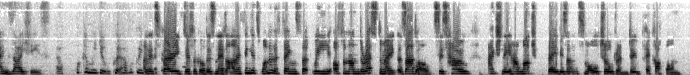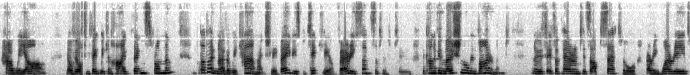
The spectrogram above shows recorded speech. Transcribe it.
anxieties? Uh, what can we do? How, what can we do? And it's very difficult, isn't it? And I think it's one of the things that we often underestimate as adults is how actually how much babies and small children do pick up on how we are. You know, we often think we can hide things from them, but I don't know that we can actually. Babies, particularly, are very sensitive to the kind of emotional environment. You know, if, if a parent is upset or very worried,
